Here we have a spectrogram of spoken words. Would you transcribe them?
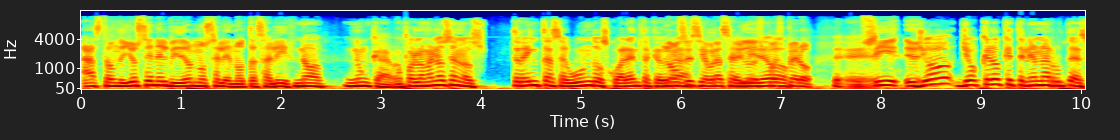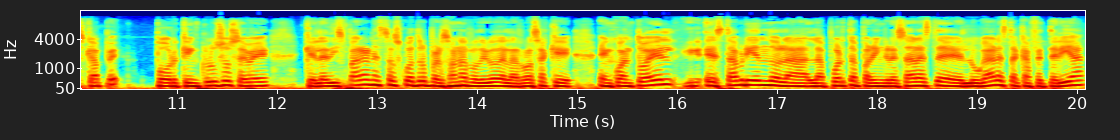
hasta donde yo sé en el video, no se le nota salir. No, nunca. Por lo menos en los 30 segundos, 40 que No dura sé si habrá salido video. después, pero Eh, sí, eh, yo, yo creo que tenía una ruta de escape. Porque incluso se ve que le disparan a estas cuatro personas, Rodrigo de la Rosa, que en cuanto a él está abriendo la, la puerta para ingresar a este lugar, a esta cafetería,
